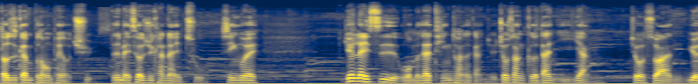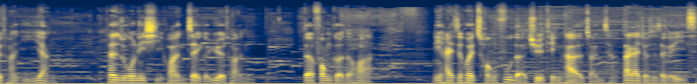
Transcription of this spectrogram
都是跟不同朋友去，但是每次都去看那一出，是因为因为类似我们在听团的感觉，就算歌单一样，就算乐团一样。但是如果你喜欢这个乐团的风格的话，你还是会重复的去听他的专场，大概就是这个意思，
